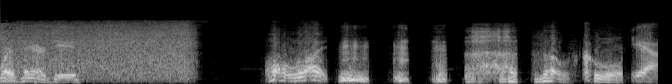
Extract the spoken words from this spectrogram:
Worth there, dude. All right. that was cool. Yeah.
